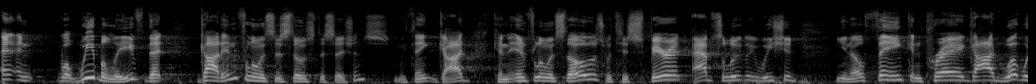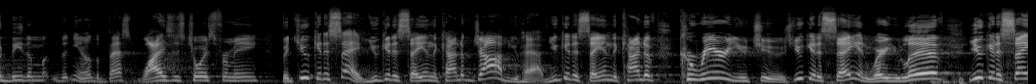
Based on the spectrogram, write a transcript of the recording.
And, and well, we believe that God influences those decisions. We think God can influence those with His Spirit. Absolutely, we should you know, think and pray, God, what would be the, you know, the best, wisest choice for me? But you get a say. You get a say in the kind of job you have. You get a say in the kind of career you choose. You get a say in where you live. You get a say in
